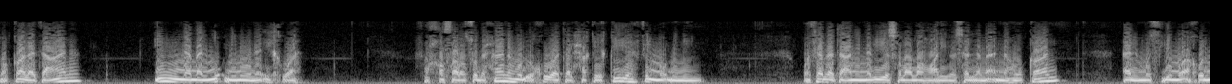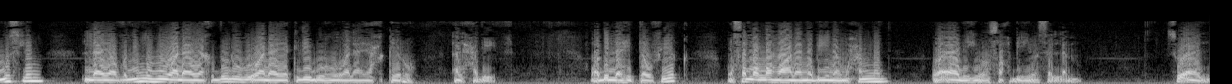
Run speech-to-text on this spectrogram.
وقال تعالى إنما المؤمنون إخوة. فحصر سبحانه الأخوة الحقيقية في المؤمنين. وثبت عن النبي صلى الله عليه وسلم أنه قال المسلم أخو المسلم لا يظلمه ولا يخذله ولا يكذبه ولا يحقره. الحديث. وبالله التوفيق وصلى الله على نبينا محمد وآله وصحبه وسلم. سؤال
